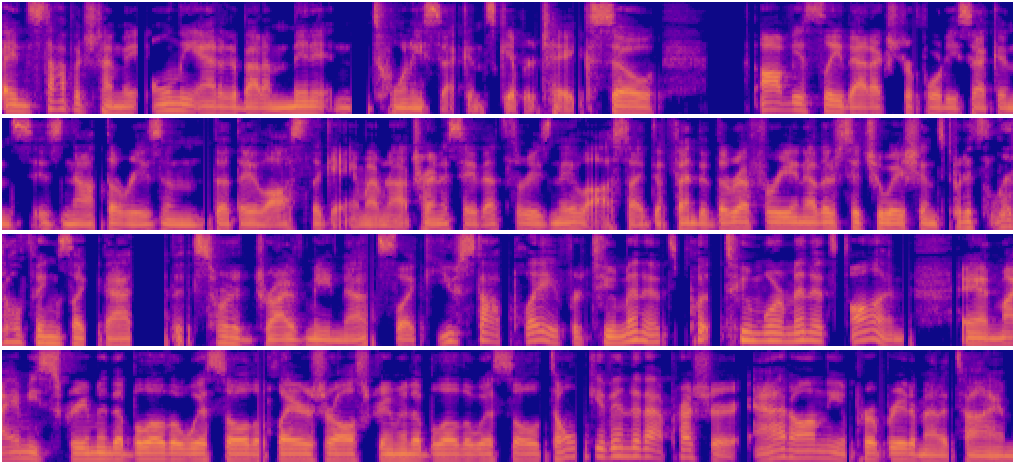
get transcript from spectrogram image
in stoppage time they only added about a minute and 20 seconds give or take. So obviously that extra 40 seconds is not the reason that they lost the game. I'm not trying to say that's the reason they lost. I defended the referee in other situations, but it's little things like that that sort of drive me nuts. Like you stop play for 2 minutes, put 2 more minutes on. And Miami's screaming to blow the whistle, the players are all screaming to blow the whistle. Don't give in to that pressure. Add on the appropriate amount of time.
